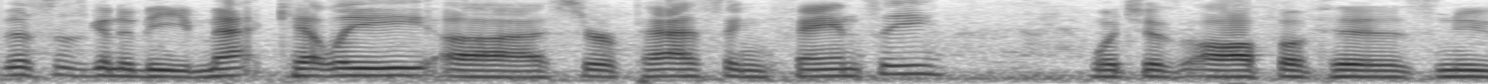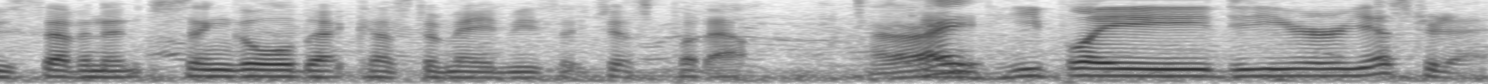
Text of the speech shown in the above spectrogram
this is going to be Matt Kelly, uh, "Surpassing Fancy," which is off of his new seven-inch single that Custom Made Music just put out. All right. And he played here yesterday.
